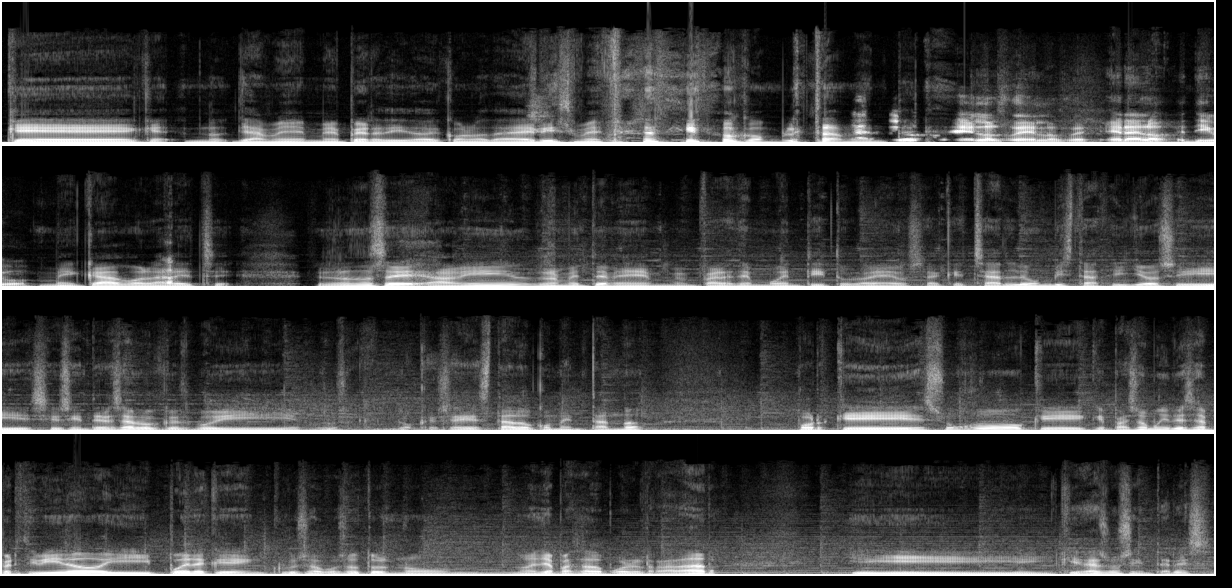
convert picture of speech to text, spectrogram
Que, ya me, he perdido eh, con lo de Aeris, me he perdido completamente. Lo sé, lo sé, lo sé. Era el objetivo. Me cago en la leche. Pero no sé, a mí realmente me, parece un buen título, ¿eh? O sea, que echadle un vistacillo si, si os interesa lo que os voy. lo que os he estado comentando porque es un juego que, pasó muy desapercibido y puede que incluso a vosotros no, haya pasado por el radar y, quizás os interese.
